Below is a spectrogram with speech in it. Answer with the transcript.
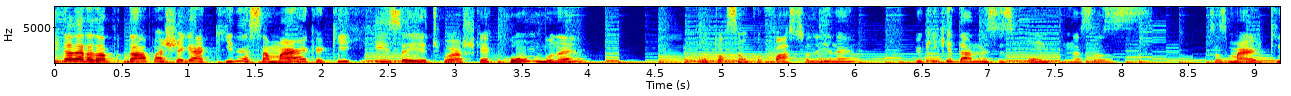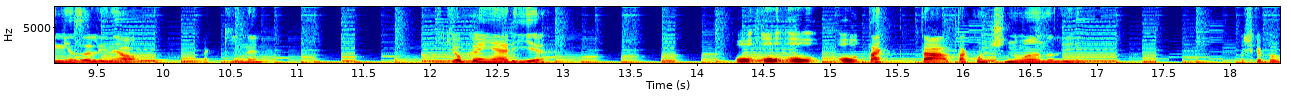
E galera, dá, dá pra chegar aqui nessa marca aqui. O que, que é isso aí? Tipo, eu acho que é combo, né? É pontuação que eu faço ali, né? E o que que dá nesses pontos, nessas essas marquinhas ali, né? Ó, aqui, né? O que, que eu ganharia? Ou, ou, ou, ou tá, tá, tá continuando ali? Acho que é pra,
